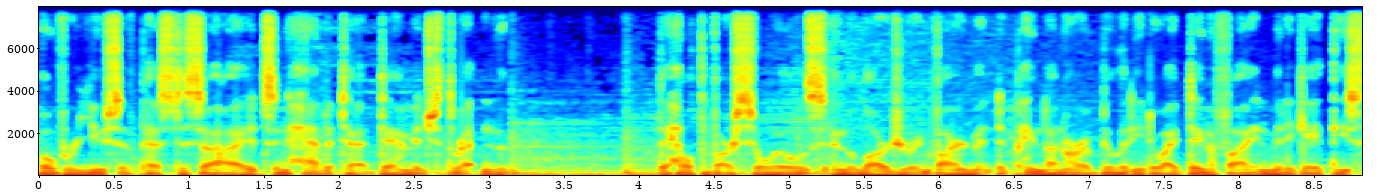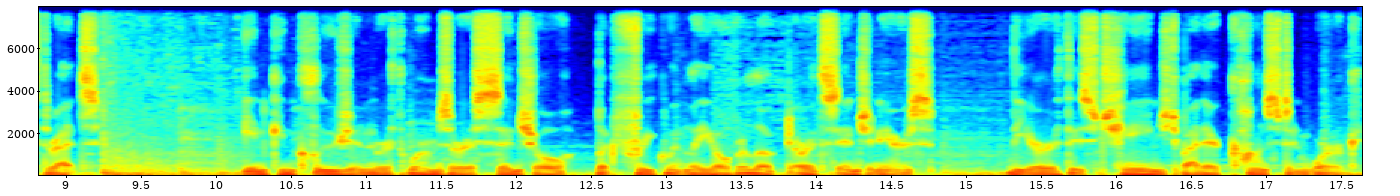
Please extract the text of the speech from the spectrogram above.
overuse of pesticides and habitat damage threaten them. The health of our soils and the larger environment depend on our ability to identify and mitigate these threats. In conclusion, earthworms are essential but frequently overlooked Earth's engineers. The Earth is changed by their constant work,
